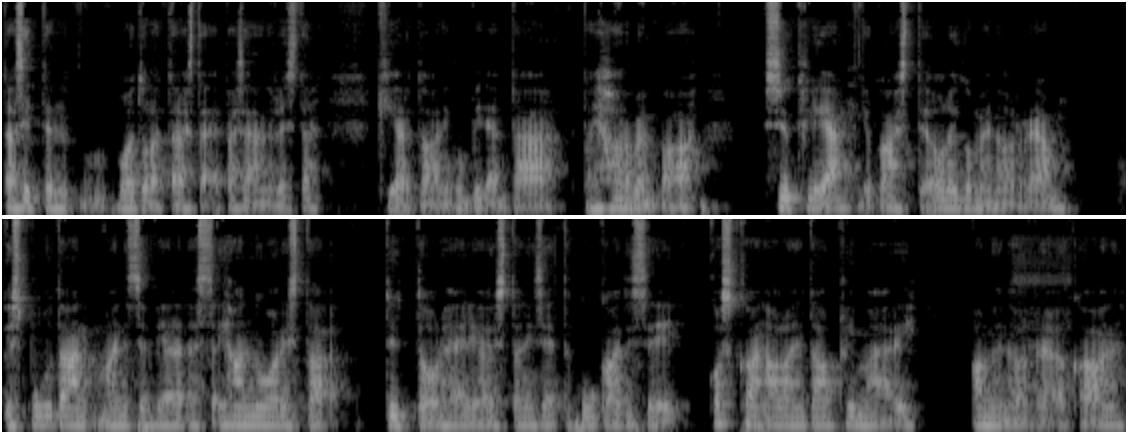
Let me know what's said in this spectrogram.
tai sitten voi tulla tällaista epäsäännöllistä kiertoa niin kuin pidempää tai harvempaa sykliä, joka on sitten oligomenorrea. Jos puhutaan, mainitsen vielä tässä ihan nuorista tyttöurheilijoista, niin se, että kuukautisi ei koskaan ala, niin tämä on primääri amenorrea, joka on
